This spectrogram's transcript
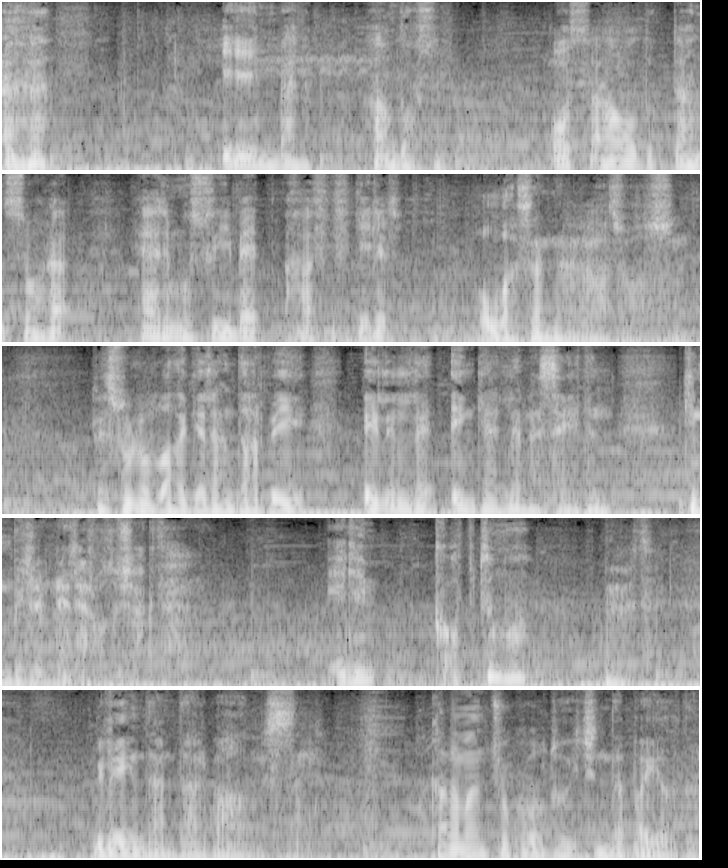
İyiyim ben. Hamdolsun. O sağ olduktan sonra her musibet hafif gelir. Allah senden razı olsun. Resulullah'a gelen darbeyi elinle engellemeseydin kim bilir neler olacaktı. Elim koptu mu? Evet. Bileğinden darbe almışsın. Kanaman çok olduğu için de bayıldın.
